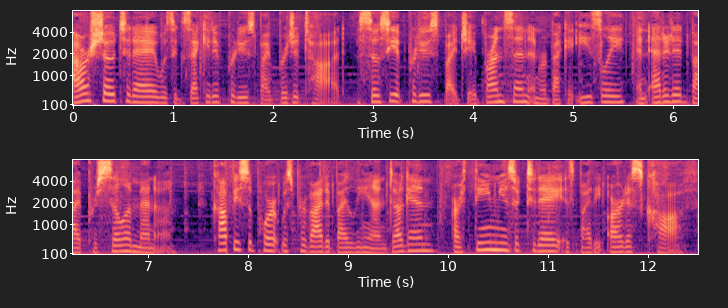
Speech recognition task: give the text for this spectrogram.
Our show today was executive produced by Bridget Todd, associate produced by Jay Brunson and Rebecca Easley, and edited by Priscilla Mena. Copy support was provided by Leanne Duggan. Our theme music today is by the artist Cough,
